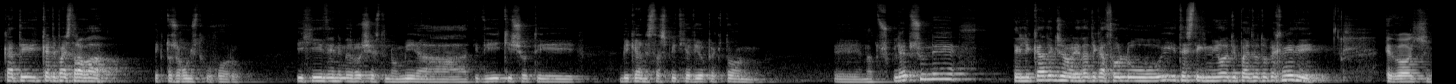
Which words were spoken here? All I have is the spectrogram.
κάτι, κάτι πάει στραβά εκτός αγωνιστικού χώρου. Είχε ήδη ενημερώσει η αστυνομία τη διοίκηση ότι μπήκαν στα σπίτια δύο παικτών ε, να τους κλέψουν. Τελικά δεν ξέρω, είδατε καθόλου είτε στιγμιότυπα είτε το παιχνίδι; Εγώ όχι.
